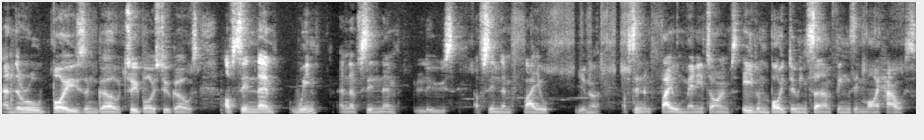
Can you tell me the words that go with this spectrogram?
and they're all boys and girls, two boys, two girls. I've seen them win and I've seen them lose. I've seen them fail, you know. I've seen them fail many times even by doing certain things in my house.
